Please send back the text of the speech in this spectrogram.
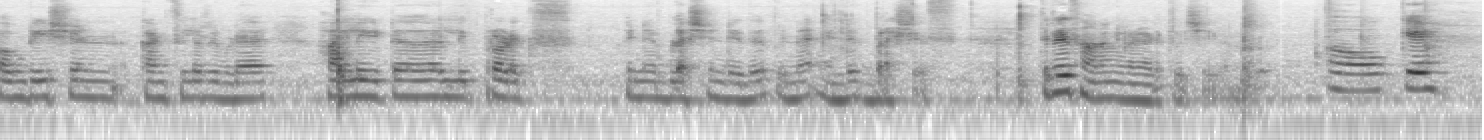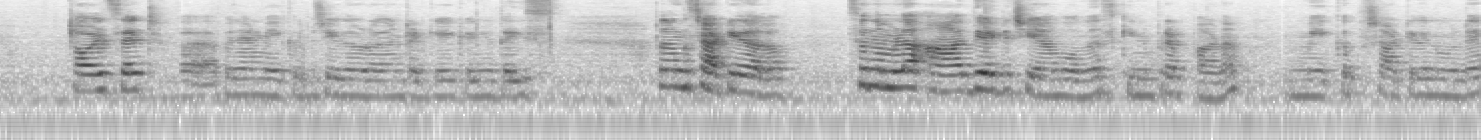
ഫൗണ്ടേഷൻ കൺസീലർ ഇവിടെ ഹൈലൈറ്റർ ലിപ് പ്രൊഡക്ട്സ് പിന്നെ ബ്ലഷിന്റെ ഇത് പിന്നെ എന്റെ ബ്രഷസ് ഇത്രയും സാധനങ്ങളാണ് എടുത്ത് വെച്ചിരിക്കുന്നത്. ഓക്കെ ഓൾ സെറ്റ് അപ്പോൾ ഞാൻ മേക്കപ്പ് ചെയ്ത് തുടങ്ങാൻ റെഡി ആയി കഴിഞ്ഞു ഗൈസ് അപ്പോൾ നമുക്ക് സ്റ്റാർട്ട് ചെയ്താലോ? സോ നമ്മൾ ആദ്യമായിട്ട് ചെയ്യാൻ പോകുന്നത് സ്കിൻ പ്രെപ്പാണ് മേക്കപ്പ് സ്റ്റാർട്ട് ചെയ്തതിന് മുന്നേ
